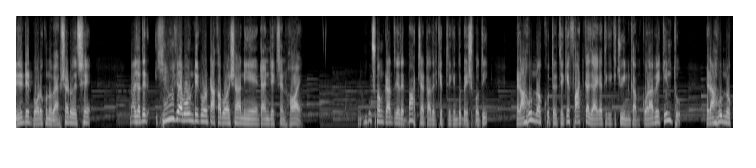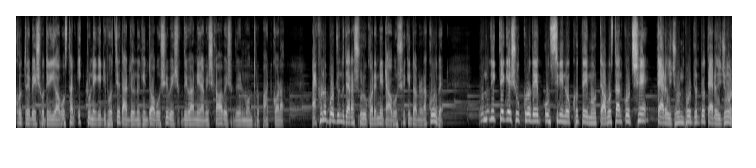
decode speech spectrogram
রিলেটেড বড় কোনো ব্যবসা রয়েছে বা যাদের হিউজ অ্যামাউন্টে কোনো টাকা পয়সা নিয়ে ট্রানজ্যাকশন হয় সংক্রান্ত যাদের বাচ্চা তাদের ক্ষেত্রে কিন্তু বৃহস্পতি। রাহুর নক্ষত্রের থেকে ফাটকা জায়গা থেকে কিছু ইনকাম করাবে কিন্তু রাহুর নক্ষত্রে বৃহস্পতির এই অবস্থান একটু নেগেটিভ হচ্ছে, তার জন্য কিন্তু অবশ্যই বৃহস্পতিবার নিরামিষ খাওয়া বৃহস্পতির মন্ত্র পাঠ করা। এখনও পর্যন্ত যারা শুরু করেন এটা অবশ্যই কিন্তু আপনারা করবেন। অন্যদিক থেকে শুক্রদেব অশ্বিনী নক্ষত্রে এই মুহূর্তে অবস্থান করছে, তেরোই জুন পর্যন্ত, তেরোই জুন।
